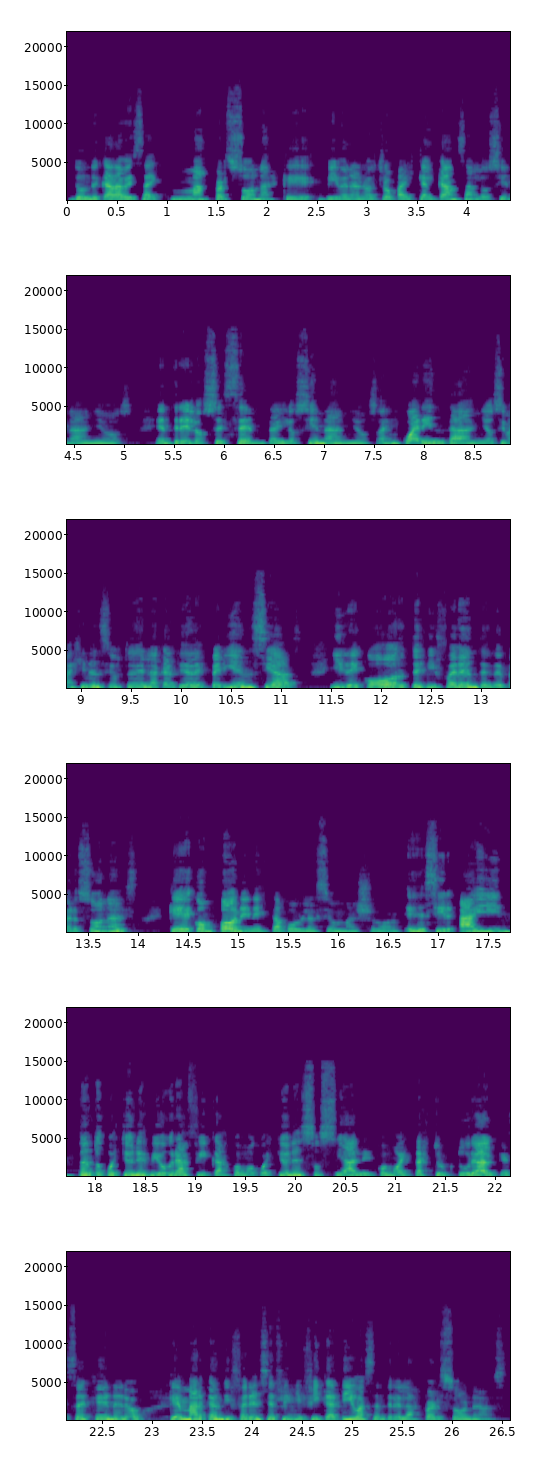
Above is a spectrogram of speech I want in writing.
donde cada vez hay más personas que viven en nuestro país que alcanzan los 100 años, entre los 60 y los 100 años, en 40 años, imagínense ustedes la cantidad de experiencias y de cohortes diferentes de personas que componen esta población mayor. Es decir, hay tanto cuestiones biográficas como cuestiones sociales, como esta estructural que es el género, que marcan diferencias significativas entre las personas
